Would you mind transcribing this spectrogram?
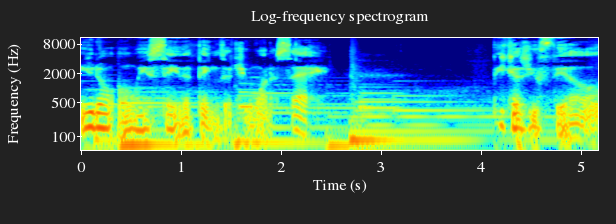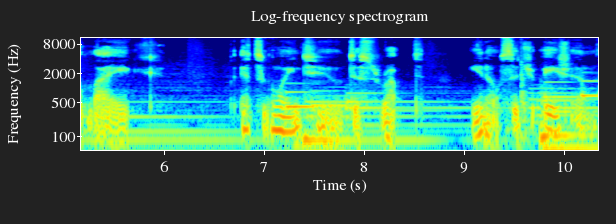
you don't always say the things that you want to say because you feel like it's going to disrupt you know situations.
